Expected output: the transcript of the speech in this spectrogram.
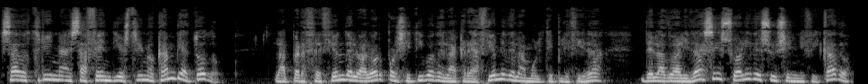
Esa doctrina, esa fe en Dios trino cambia todo. La percepción del valor positivo de la creación y de la multiplicidad, de la dualidad sexual y de su significado,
